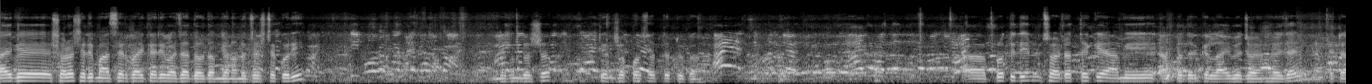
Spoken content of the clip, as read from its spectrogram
লাইভে সরাসরি মাছের পাইকারি বাজার দরদাম জানানোর চেষ্টা করি। দেখুন দর্শক, তিনশো পঁচাত্তর টাকা। প্রতিদিন ছয়টার থেকে আমি আপনাদেরকে লাইভে জয়েন হয়ে যাই। এটা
